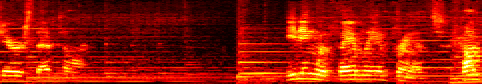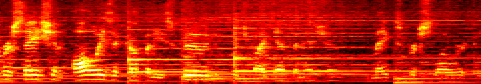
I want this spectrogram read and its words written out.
cherish that time. Eating with family and friends. Conversation always accompanies food, which by definition makes for slower eating.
